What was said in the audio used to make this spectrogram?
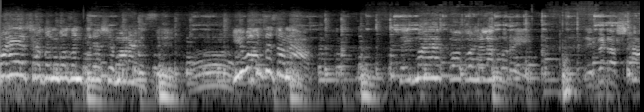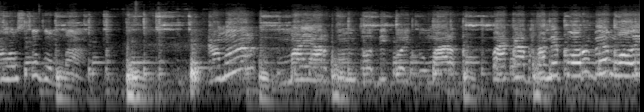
মায়ের সাধন ভোজন করে সে মারা গেছে। কি বলতেছ না সেই মায়াকে অবহেলা করে। বেটা সাহস তো কম না। আমার মায়ার কোন যদি কই তোমার পাকা ধানে পড়বে মই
